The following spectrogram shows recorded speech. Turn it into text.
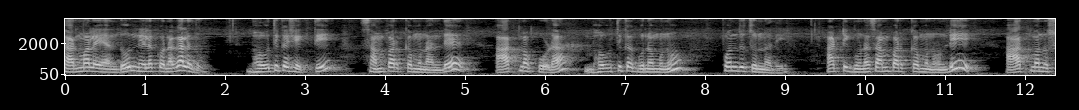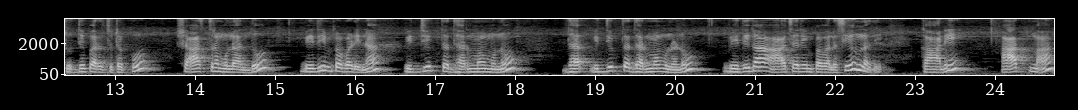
కర్మలయందు నెలకొనగలదు. భౌతిక శక్తి సంపర్కమునందే ఆత్మ కూడా భౌతిక గుణమును పొందుతున్నది అట్టి గుణ సంపర్కము నుండి ఆత్మను శుద్ధిపరచుటకు శాస్త్రములందు విధింపబడిన విద్యుక్త ధర్మమును ధ విద్యుక్త ధర్మములను విధిగా ఆచరింపవలసి ఉన్నది. కానీ ఆత్మ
